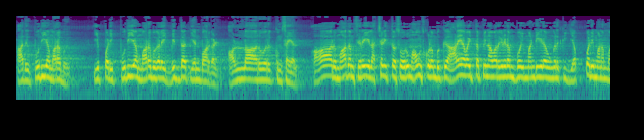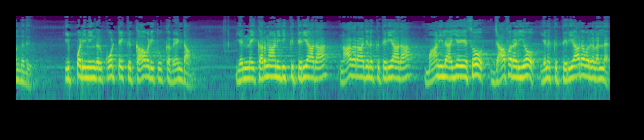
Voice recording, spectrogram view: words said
அது புதிய மரபு. இப்படி புதிய மரபுகளை பித்தத் என்பார்கள். அல்லாஹ் அருவருக்கும் செயல். ஆறு மாதம் சிறையில் அச்சடித்த சோறும் அவுன்ஸ் குழம்புக்கு அலைய வைத்த பின் அவர்களிடம் போய் மண்டியிட உங்களுக்கு எப்படி மனம் வந்தது? இப்படி நீங்கள் கோட்டைக்கு காவடி தூக்க வேண்டாம். என்னை கருணாநிதிக்கு தெரியாதா? நாகராஜனுக்கு தெரியாதா? மாநில ஐஏஎஸோ ஜாஃபர் அலியோ எனக்கு தெரியாதவர்கள் அல்ல.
